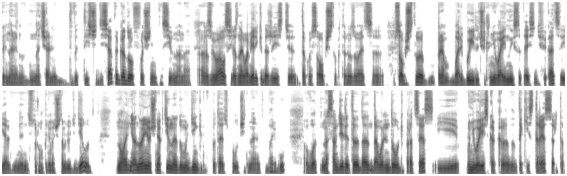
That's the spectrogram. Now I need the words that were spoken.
наверное, в начале 2010-х годов. Очень интенсивно она развивалась. Я знаю, в Америке даже есть э, такое сообщество, которое называется сообщество прям борьбы или чуть ли не войны с этой асидификацией. Я не с трудом понимаю, что там люди делают. Но они, но они очень активно, я думаю, деньги пытаются получить на эту борьбу. Вот. На самом деле это довольно долгий процесс, и у него есть как э, такие стрессор, там,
